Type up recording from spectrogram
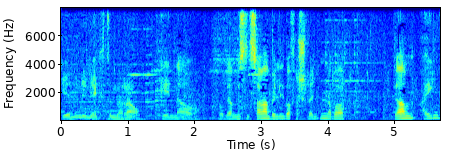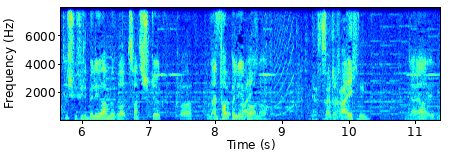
Gehen in den nächsten Raum. genau. Oh, wir müssen zweimal Beleber verschwenden, aber wir haben eigentlich, wie viele Beleber haben wir überhaupt? 20 Stück, klar. Und ein Top-Beleber auch noch. Das sollte reichen. Ja, ja, eben.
